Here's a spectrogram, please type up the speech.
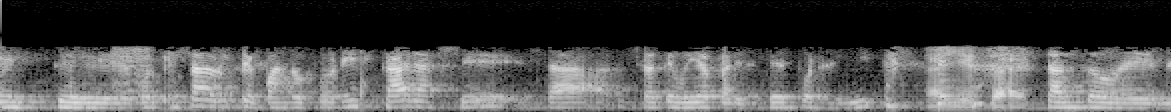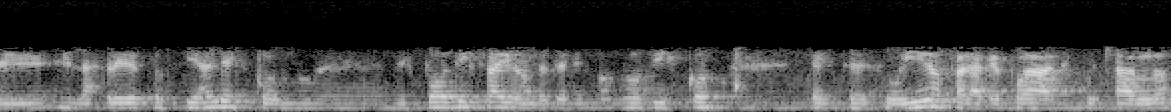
este, porque ya, viste, cuando pones cara, ya, ya te voy a aparecer por ahí, ahí está. tanto en, en las redes sociales como en Spotify, donde tenemos dos discos este, subidos para que puedan escucharlos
